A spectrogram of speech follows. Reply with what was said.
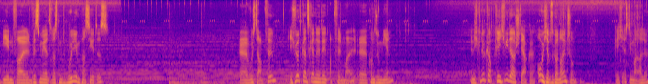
Auf jeden Fall wissen wir jetzt, was mit William passiert ist. Äh, wo ist der Apfel? Ich würde ganz gerne den Apfel mal äh, konsumieren. Wenn ich Glück habe, kriege ich wieder Stärke. Oh, ich habe sogar neun schon. Okay, ich esse die mal alle.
